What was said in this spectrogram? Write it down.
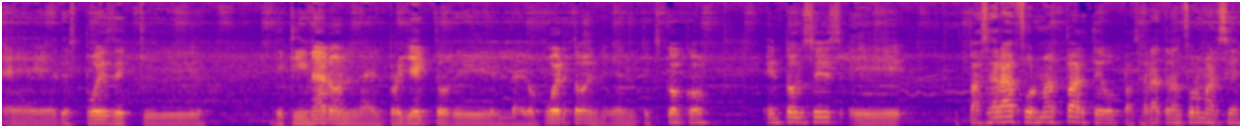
eh, después de que declinaron el proyecto del aeropuerto en, en Texcoco. Entonces eh, pasará a formar parte o pasará a transformarse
